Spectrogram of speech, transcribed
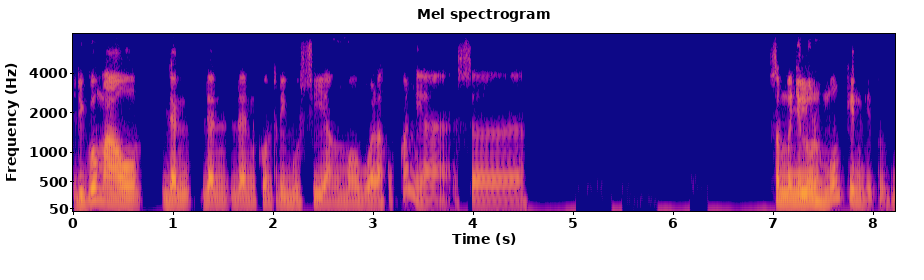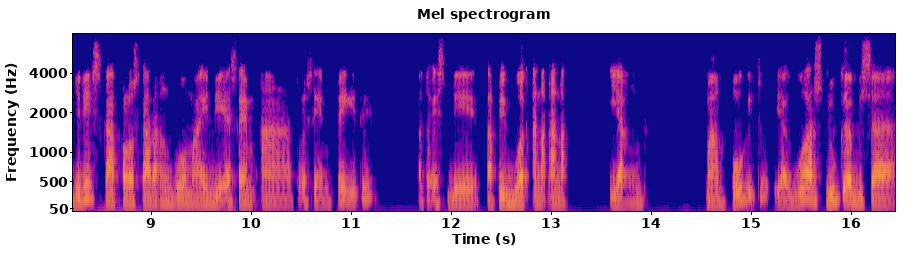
Jadi gue mau dan dan dan kontribusi yang mau gue lakukan ya se semenyeluruh mungkin gitu. Jadi kalau sekarang gue main di SMA atau SMP gitu ya, atau SD, tapi buat anak-anak yang mampu gitu, ya gue harus juga bisa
